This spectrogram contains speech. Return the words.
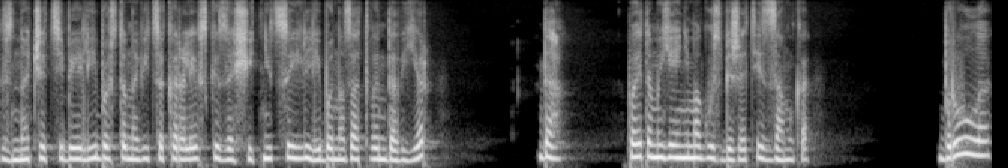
«Значит, тебе либо становиться королевской защитницей, либо назад в Эндовьер?» «Да, поэтому я и не могу сбежать из замка». Брула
